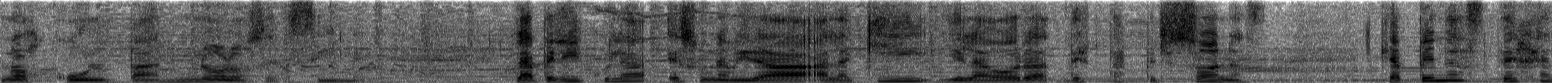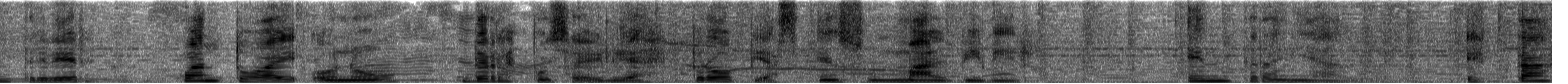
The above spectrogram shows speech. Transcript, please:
no los culpa, no los exime. La película es una mirada al aquí y el ahora de estas personas, que apenas deja entrever cuánto hay o no de responsabilidades propias en su mal vivir. Entrañable. Está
